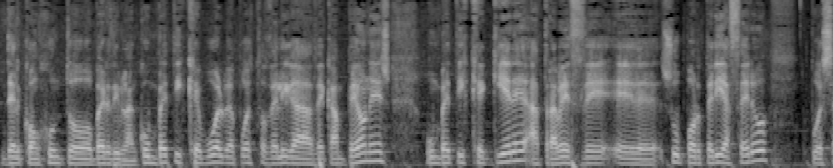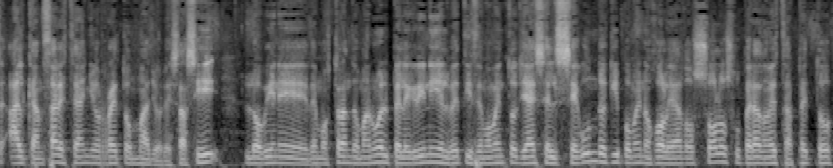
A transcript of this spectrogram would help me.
del conjunto verde y blanco. Un Betis que vuelve a puestos de Liga de Campeones, un Betis que quiere, a través de eh, su portería cero, pues alcanzar este año retos mayores. Así lo viene demostrando Manuel Pellegrini. El Betis de momento ya es el segundo equipo menos goleado, solo superado en este aspecto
